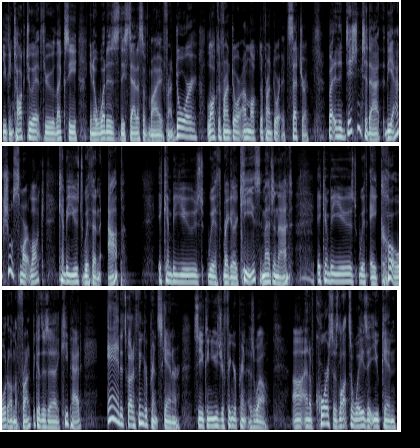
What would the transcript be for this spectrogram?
You can talk to it through Alexa. You know, what is the status of my front door? Lock the front door, unlock the front door, etc. But in addition to that, the actual smart lock can be used with an app. It can be used with regular keys. Imagine that. It can be used with a code on the front because there's a keypad, and it's got a fingerprint scanner, so you can use your fingerprint as well. Uh, and of course, there's lots of ways that you can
